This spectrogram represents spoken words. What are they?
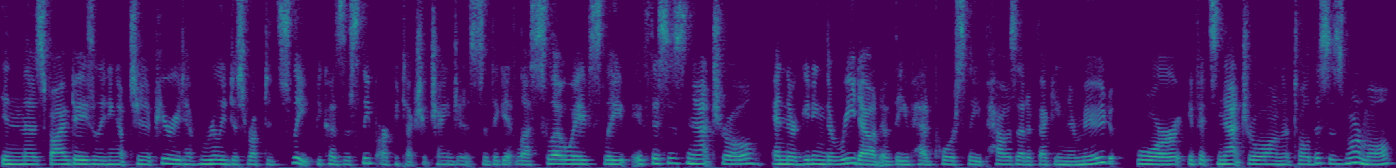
in those five days leading up to the period have really disrupted sleep because the sleep architecture changes. So they get less slow wave sleep. If this is natural and they're getting the readout of they've had poor sleep, how is that affecting their mood? Or if it's natural and they're told this is normal,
